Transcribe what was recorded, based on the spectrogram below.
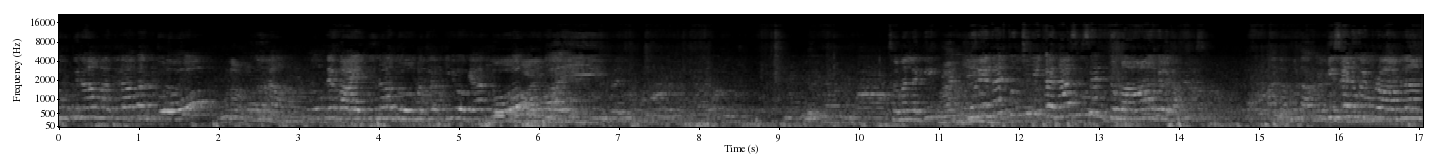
ਦੁੱਗਣਾ ਮਤਲਬ 2 ਗੁਣਾ। ਗੁਣਾ अपने वाई गुना दो मतलब की हो गया दो। समझ लगी? पूरे ना, कुछ नहीं करना, सिर्फ़ दिमाग लगा किसी ने कोई प्रॉब्लम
